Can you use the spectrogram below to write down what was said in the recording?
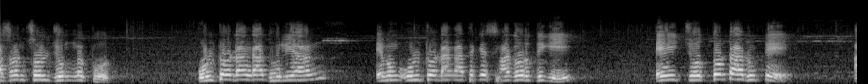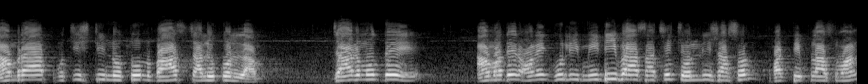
আসানসোল, জঙ্গিপুর, উল্টোডাঙ্গা, ধুলিয়ান এবং উল্টোডাঙ্গা থেকে সাগরদিঘি। এই চোদ্দোটা রুটে আমরা পঁচিশটি নতুন বাস চালু করলাম, যার মধ্যে আমাদের অনেকগুলি মিডি বাস আছে, চল্লিশ আসন, ফর্টি প্লাস ওয়ান,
